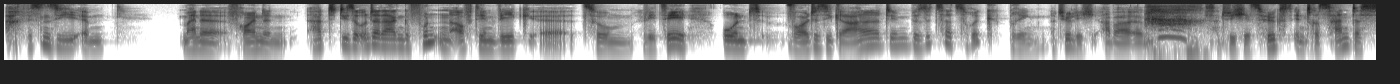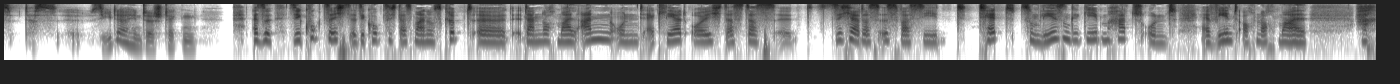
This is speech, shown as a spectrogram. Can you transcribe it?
ach, wissen Sie, ähm, meine Freundin hat diese Unterlagen gefunden auf dem Weg äh, zum WC und wollte sie gerade dem Besitzer zurückbringen. Natürlich, aber ähm, ist natürlich jetzt höchst interessant, dass, dass äh, Sie dahinter stecken. Also sie guckt sich, sie guckt sich das Manuskript äh, dann nochmal an und erklärt euch, dass das äh, sicher das ist, was sie Ted zum Lesen gegeben hat und erwähnt auch nochmal, ach,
